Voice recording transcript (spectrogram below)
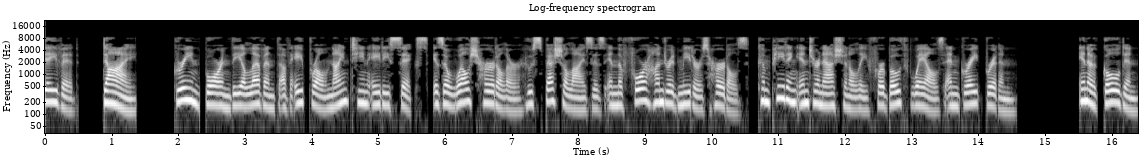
David Dai Greene born the 11th of April 1986 is a Welsh hurdler who specialises in the 400 metres hurdles, competing internationally for both Wales and Great Britain. In a golden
